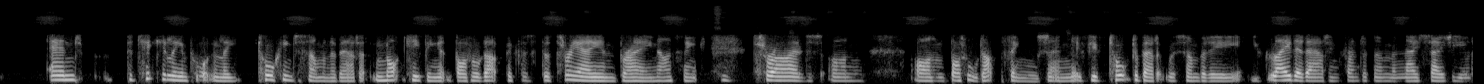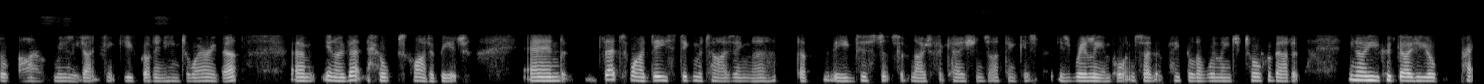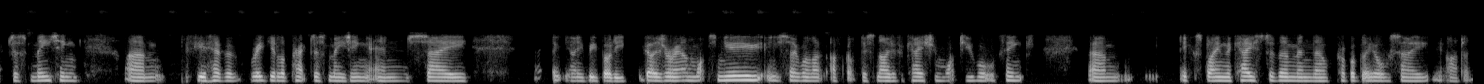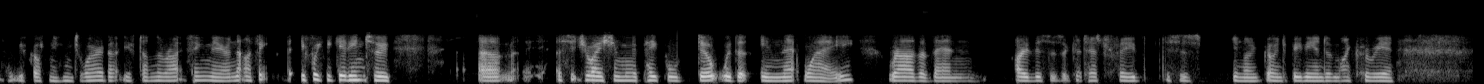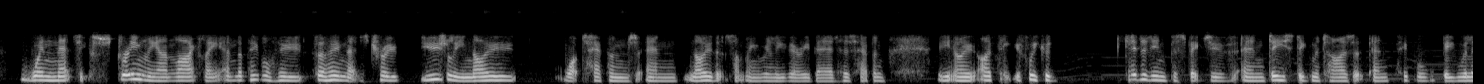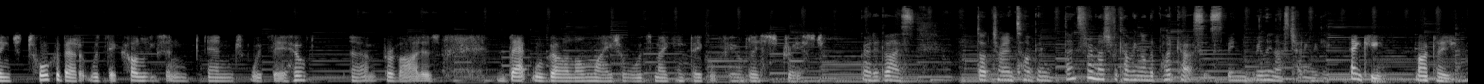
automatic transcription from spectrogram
and particularly importantly, talking to someone about it, not keeping it bottled up, because the 3am brain, I think, hmm. thrives on on bottled up things. And if you've talked about it with somebody, you've laid it out in front of them, and they say to you, "Look, I really don't think you've got anything to worry about," um, you know that helps quite a bit. And that's why destigmatizing the, the, the existence of notifications, I think, is is really important, so that people are willing to talk about it. You know, you could go to your practice meeting um, if you have a regular practice meeting and say, you know, everybody goes around what's new, and you say, well, I've got this notification. What do you all think? Um, explain the case to them, and they'll probably all say, I don't think you've got anything to worry about. You've done the right thing there. And I think if we could get into um, a situation where people dealt with it in that way, rather than, oh, this is a catastrophe. This is, you know, going to be the end of my career when that's extremely unlikely. And the people who for whom that's true usually know what's happened and know that something really very bad has happened. You know, I think if we could get it in perspective and destigmatise it and people be willing to talk about it with their colleagues and, and with their health um, providers, that will go a long way towards making people feel less stressed. Great advice. Dr. Anne Tonkin, thanks very much for coming on the podcast. It's been really nice chatting with you. Thank you. My pleasure.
